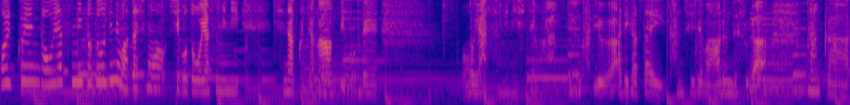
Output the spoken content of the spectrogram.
保育園がお休みと同時に私も仕事をお休みにしなくちゃなっていうのでお休みにしてもらってるっていうありがたい感じではあるんですがなんか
